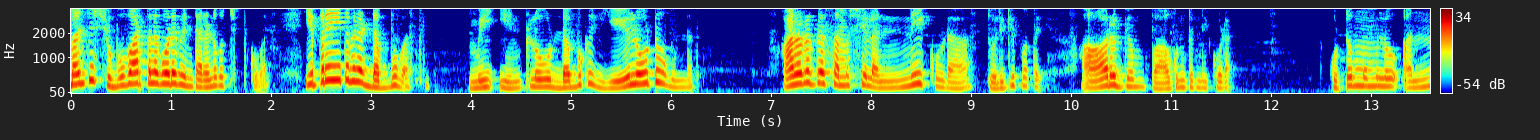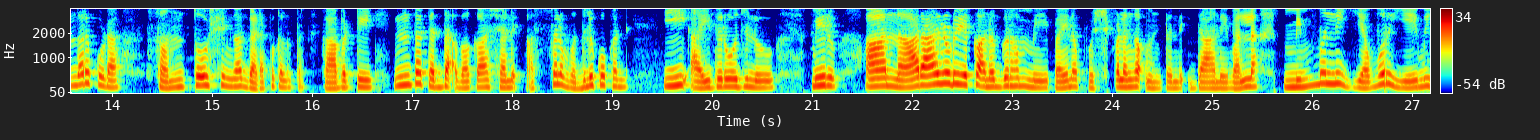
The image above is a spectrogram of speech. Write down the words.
మంచి శుభవార్తలు కూడా వింటారని ఒక చెప్పుకోవాలి. విపరీతమైన డబ్బు వస్తుంది. మీ ఇంట్లో డబ్బుకు ఏ లోటు ఉండదు. అనారోగ్య సమస్యలన్నీ కూడా తొలగిపోతాయి. ఆరోగ్యం బాగుంటుంది కూడా. కుటుంబంలో అందరూ కూడా సంతోషంగా గడపగలుగుతారు. కాబట్టి ఇంత పెద్ద అవకాశాన్ని అస్సలు వదులుకోకండి. ఈ ఐదు రోజులు మీరు ఆ నారాయణుడు యొక్క అనుగ్రహం మీ పైన పుష్కలంగా ఉంటుంది. దానివల్ల మిమ్మల్ని ఎవరు ఏమీ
